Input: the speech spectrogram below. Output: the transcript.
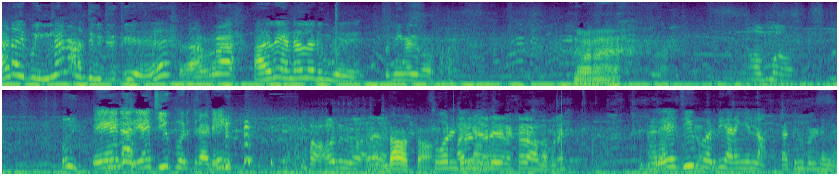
ஏடா இப்போ என்ன நடந்துக்கிட்டு இருக்கு? வேற அதுல என்னால எடுக்க முடியாது. ஆமா. ஏ நிறைய ஜீப் வருதுடா டேய். ரெண்டாவட்டம் ஃபோர் நிறைய ரெக்கார்ட் ஆகுது அப்படியே நிறைய ஜீப் வருது இறங்கிடலாம். டக்குன்னு போயிடுங்க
